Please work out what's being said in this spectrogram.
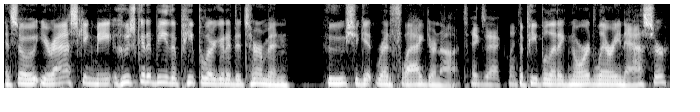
And so you're asking me who's going to be the people who are going to determine who should get red flagged or not? exactly. The people that ignored Larry Nassar,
